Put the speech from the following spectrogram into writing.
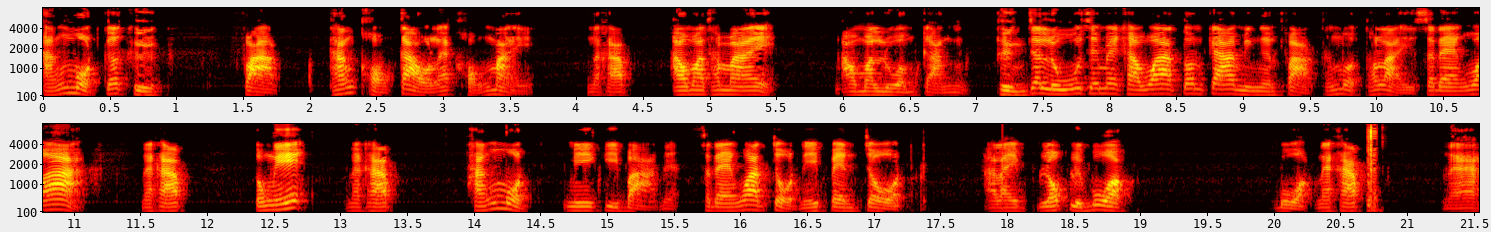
ทั้งหมดก็คือฝากทั้งของเก่าและของใหม่นะครับ เอามาทำไมเอามารวมกัน ถึงจะรู้ใช่ไหมครับว่าต้นกล้ามีเงินฝากทั้งหมดเท่าไหร่ แสดงว่านะครับ ตรงนี้นะครับ ทั้งหมด มีกี่บาทเนี่ยแสดงว่าโจทย์นี้เป็นโจทย์อะไรลบหรือบวกบวกนะครับนะ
